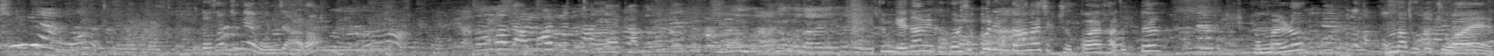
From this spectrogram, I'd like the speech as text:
신기한 거. 너 사춘기 뭔지 알아? 너가 나머지 다 내가 먹는 그럼 예담이 그거 슈크림도 하나씩 줄 거야 가족들? 정말로? 엄마 그거 좋아해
